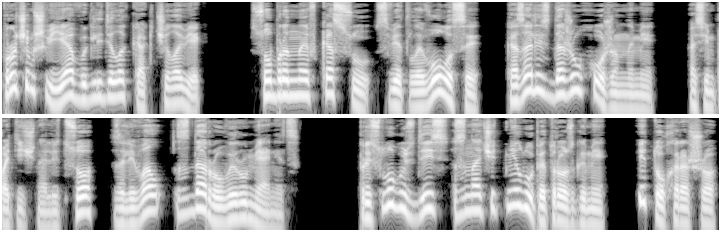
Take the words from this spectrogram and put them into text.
Впрочем, швея выглядела как человек. Собранные в косу светлые волосы казались даже ухоженными, а симпатичное лицо заливал здоровый румянец. Прислугу здесь, значит, не лупят розгами, и то хорошо.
